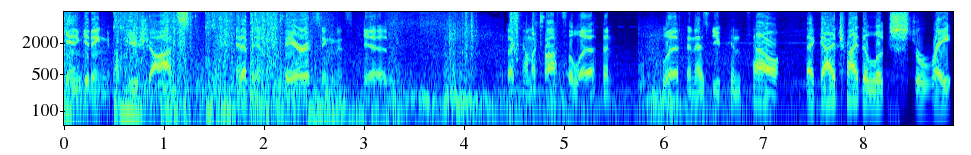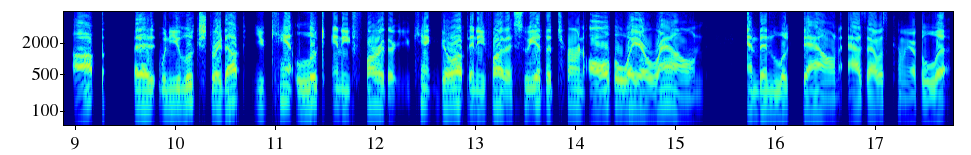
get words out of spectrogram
Again, getting a few shots. End up embarrassing this kid as I come across the lift and lift. And as you can tell, that guy tried to look straight up. But when you look straight up, you can't look any farther. You can't go up any farther. So he had to turn all the way around and then look down as I was coming up the lift.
